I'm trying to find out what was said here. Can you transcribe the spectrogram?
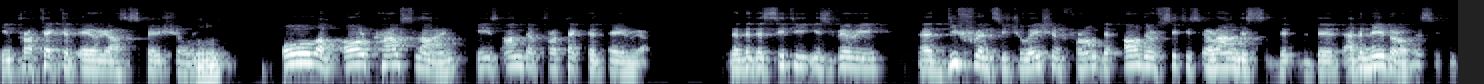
in protected areas, especially. Mm -hmm. All of our coastline is under protected area the, the, the city is very uh, different situation from the other cities around this, the, the, the, the neighbor of the city.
